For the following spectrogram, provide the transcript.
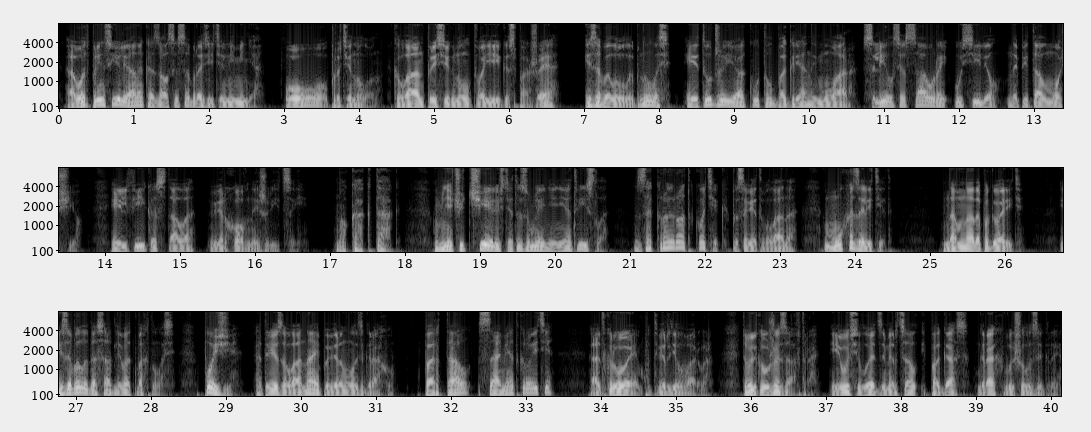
А вот принц Юлиан оказался сообразительнее меня. «О, — протянул он, — клан присягнул твоей госпоже?» Изабелла улыбнулась, и тут же ее окутал багряный муар, слился с аурой, усилил, напитал мощью. Эльфийка стала верховной жрицей. Но как так? У меня чуть челюсть от изумления не отвисла. «Закрой рот, котик», — посоветовала она. «Муха залетит». «Нам надо поговорить». Изабелла досадливо отмахнулась. «Позже», — отрезала она и повернулась к Граху. «Портал сами откроете?» «Откроем», — подтвердил варвар. «Только уже завтра». Его силуэт замерцал и погас. Грах вышел из игры.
